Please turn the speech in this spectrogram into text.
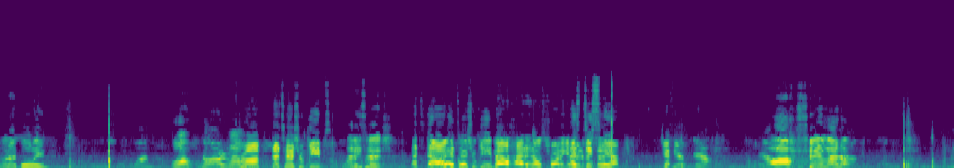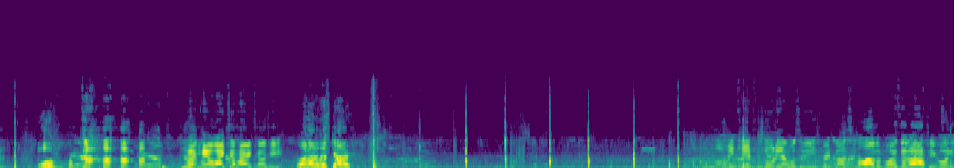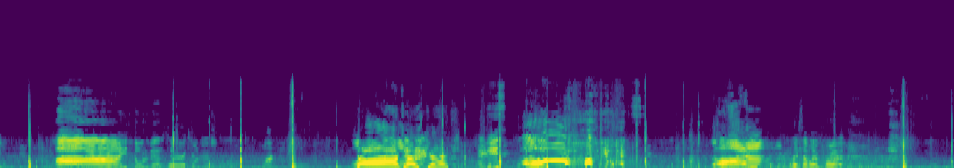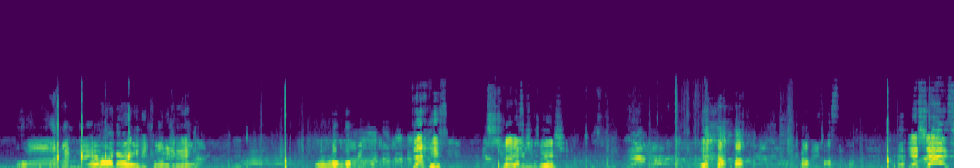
Righto, ball in. One. Oh, No! Drop. That's Herschelle Gibbs. that is Hersch. That's no, that's Herschelle Gibbs. But I had it and I was trying to get That's rid of it. so- dismount. Jeff, here. Out. Oh, see you later. Out. Oh, hey, here, I'll wait till Harry tells you. Righto, let's go. Oh, be careful, Warney. That wasn't in his bread basket. Oh, the boys are not happy, Bonnie. Oh, One. Oh, great catch! It is. Oh, yes. Nah. At least I went for it. Oh, oh Good luck, Harry. corner to corner? That is straight in between. He's lost the ball. Yes, Shaz.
